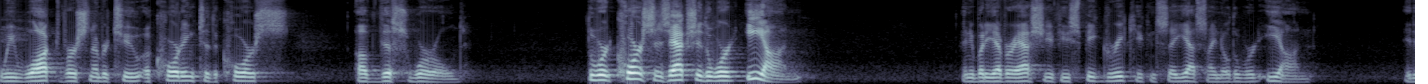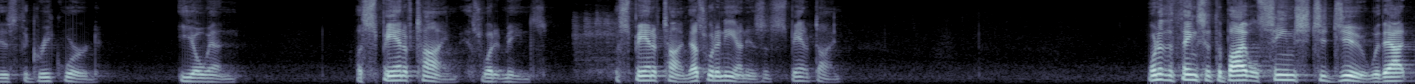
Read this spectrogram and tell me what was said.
We walked, verse number two, according to the course of this world. The word course is actually the word eon. Anybody ever ask you if you speak Greek? You can say, Yes, I know the word eon. It is the Greek word. E O N. A span of time is what it means. A span of time. That's what an eon is, it's a span of time. One of the things that the Bible seems to do without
